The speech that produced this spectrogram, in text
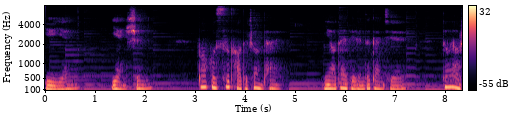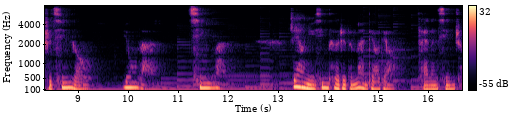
语言、眼神，包括思考的状态，你要带给人的感觉，都要是轻柔、慵懒、轻慢，这样女性特质的慢调调才能形成。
